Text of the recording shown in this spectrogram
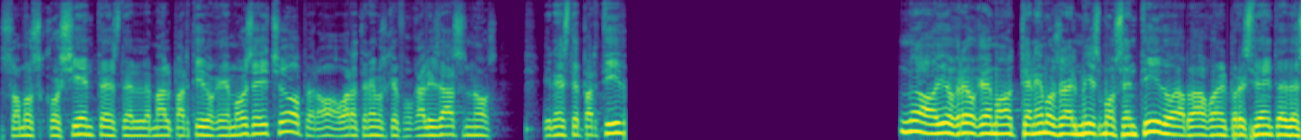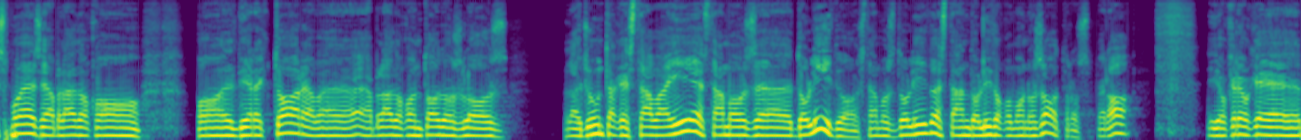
somos conscientes del mal partido que hemos hecho, pero ahora tenemos que focalizarnos en este partido. No, yo creo que hemos- tenemos el mismo sentido. He hablado con el presidente después, he hablado con, con el director, he, hablado con todos los la junta que estaba ahí. Estamos eh, dolidos, estamos dolidos, están dolidos como nosotros, pero yo creo que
